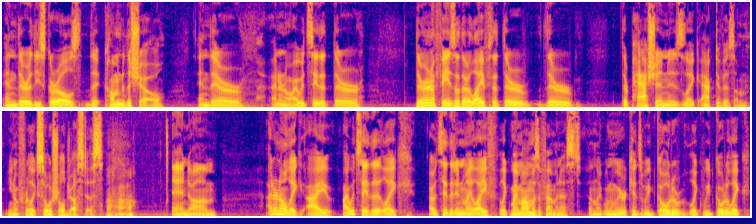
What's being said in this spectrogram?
and there are these girls that come to the show, and they're. I don't know. I would say that they're. They're in a phase of their life that their their their passion is like activism, you know, for like social justice. Uh huh. and um i don't know like i i would say that like i would say that in my life like my mom was a feminist. And like when we were kids we'd go to like we'd go to like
